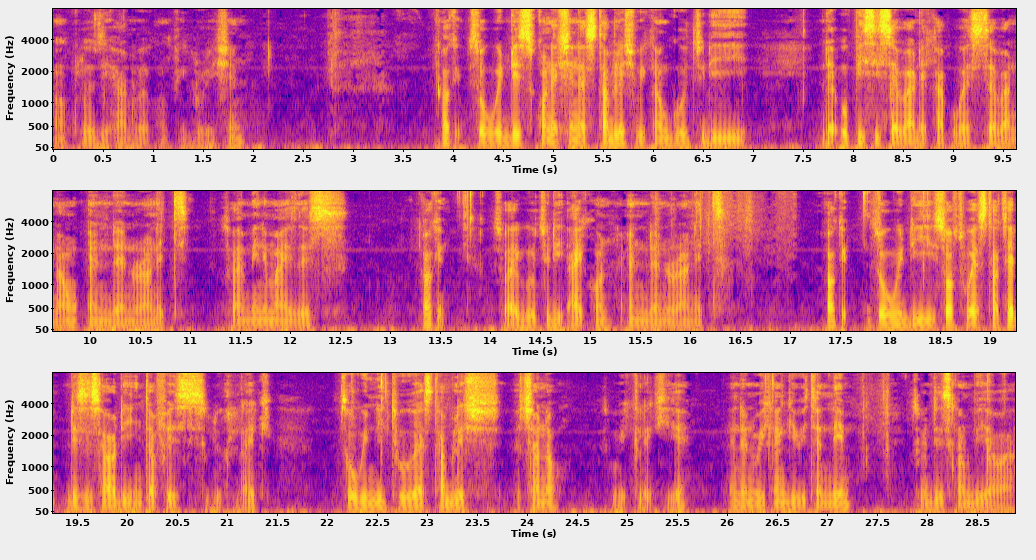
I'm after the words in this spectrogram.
I can close the hardware configuration okay so with this connection established we can go to the the opc server the Kepware server now and then run it. So i minimize this. Okay so i go to the icon and then run it. Okay so with the software started this is how the interface look like. So we need to establish a channel. So we click here and then we can give it a name. So this can be our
